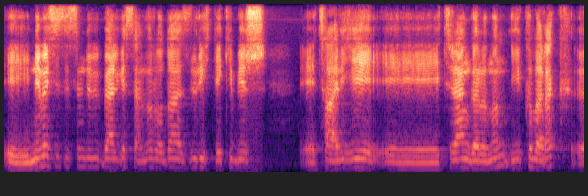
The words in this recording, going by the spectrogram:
E, Nemesis isimli bir belgesel var. O da Zürih'teki bir e, tarihi e, tren garının yıkılarak e,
